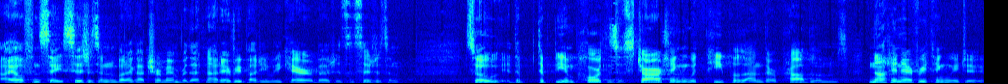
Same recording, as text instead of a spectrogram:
I often say citizen, but I got to remember that not everybody we care about is a citizen. So the, the, the, importance of starting with people and their problems, not in everything we do,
